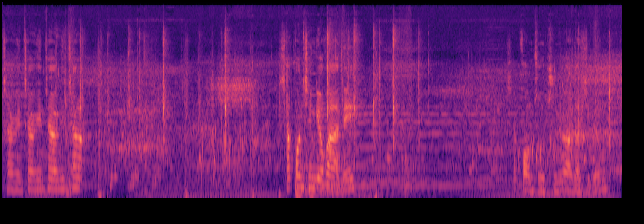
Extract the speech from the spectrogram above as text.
자, 괜찮아, 괜찮아, 괜찮아. 사건 챙겨가야 돼. 사건 엄청 중요하다 지금.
